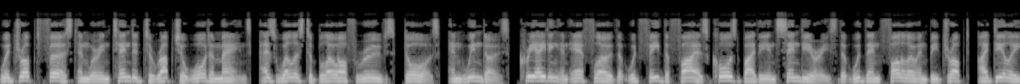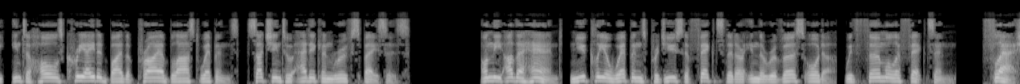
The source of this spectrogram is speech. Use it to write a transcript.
were dropped first and were intended to rupture water mains, as well as to blow off roofs, doors, and windows, creating an airflow that would feed the fires caused by the incendiaries that would then follow and be dropped, ideally, into holes created by the prior blast weapons, such into attic and roof spaces. On the other hand, nuclear weapons produce effects that are in the reverse order, with thermal effects and flash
